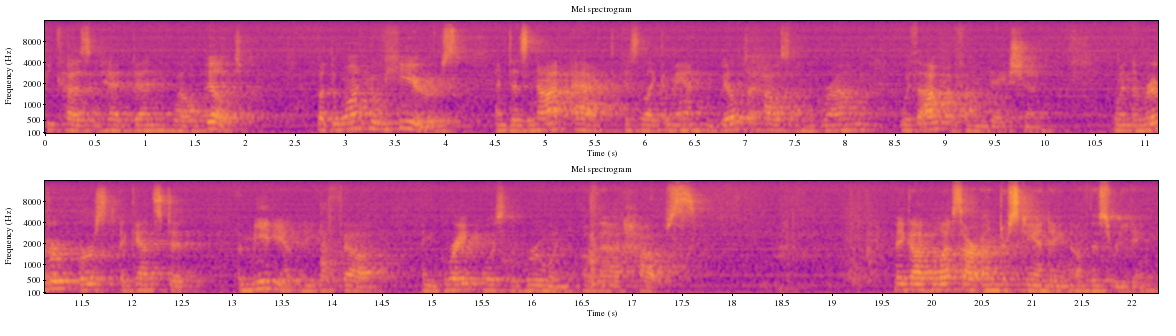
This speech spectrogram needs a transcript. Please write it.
because it had been well built. But the one who hears and does not act is like a man who built a house on the ground without a foundation. When the river burst against it, immediately it fell, and great was the ruin of that house. May God bless our understanding of this reading.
